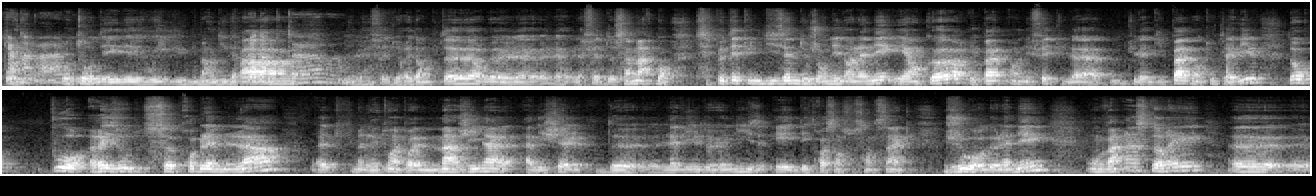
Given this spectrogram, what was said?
Carnaval. Autour des, oui, du, Mardi Gras, la fête du Rédempteur, la, fête de Saint-Marc. Bon, c'est peut-être une dizaine de journées dans l'année et encore, et pas, en effet, tu l'as, tu l'as dit pas dans toute la ville. Donc, pour résoudre ce problème-là, euh, qui est malgré tout un problème marginal à l'échelle de la ville de Venise et des 365 jours de l'année, on va instaurer euh,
